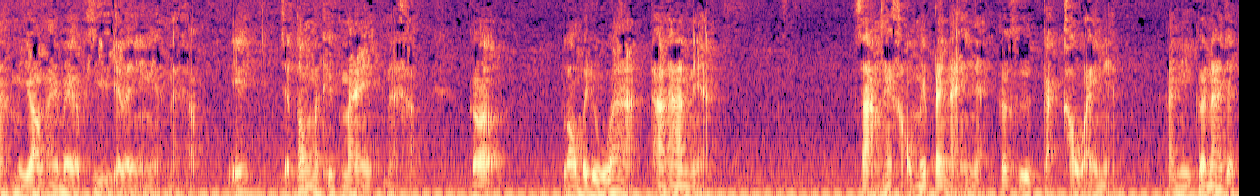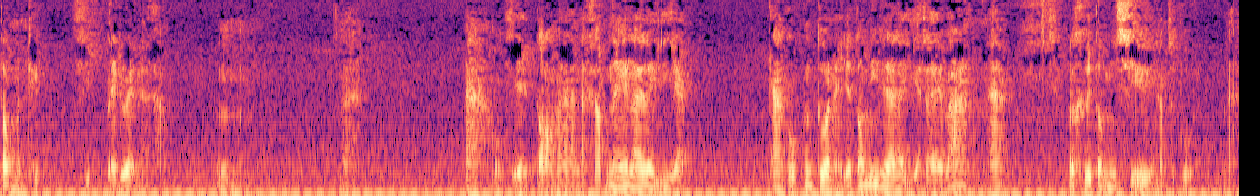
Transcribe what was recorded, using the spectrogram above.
นะ ไม่ยอมให้ใบขับขี่อะไรอย่างเงี้ยนะครับ เอ๊ะจะต้องบันทึกไหมนะครับ ก็ ลองไปดูว่าถ้าท่านเนี่ย สั่งให้เขาไม่ไปไหนเนี่ย ก็คือกักเขาไว้เนี่ย อันนี้ก็น่าจะต้องบันทึกคลิปไปด้วยนะครับ อืมนะอะโอเค ต่อมานะครับ ในรายละเอียด การควบคุมตัวเนี่ยจะต้องมีรายละเอียดอะไรบ้างนะ ก็คือต้องมีชื่อนามสกุลนะ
